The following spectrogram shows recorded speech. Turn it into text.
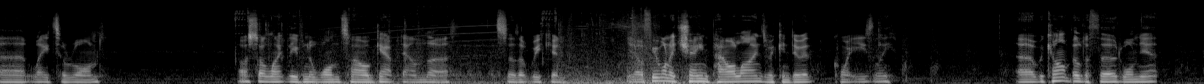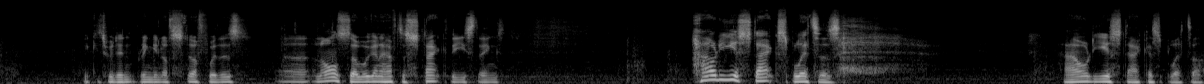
uh, later on. I also like leaving a one tile gap down there so that we can, you know, if we want to chain power lines, we can do it quite easily. Uh, we can't build a third one yet because we didn't bring enough stuff with us. Uh, and also, we're going to have to stack these things. How do you stack splitters? How do you stack a splitter?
